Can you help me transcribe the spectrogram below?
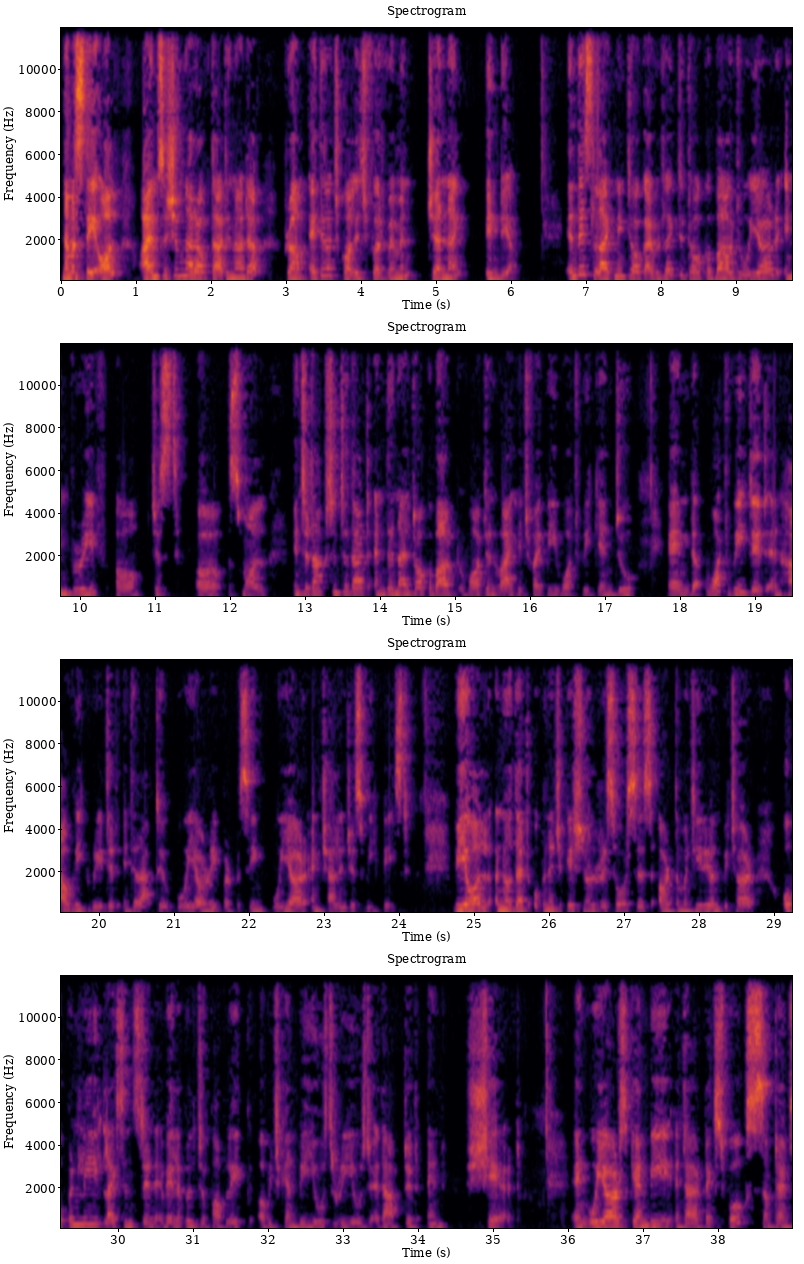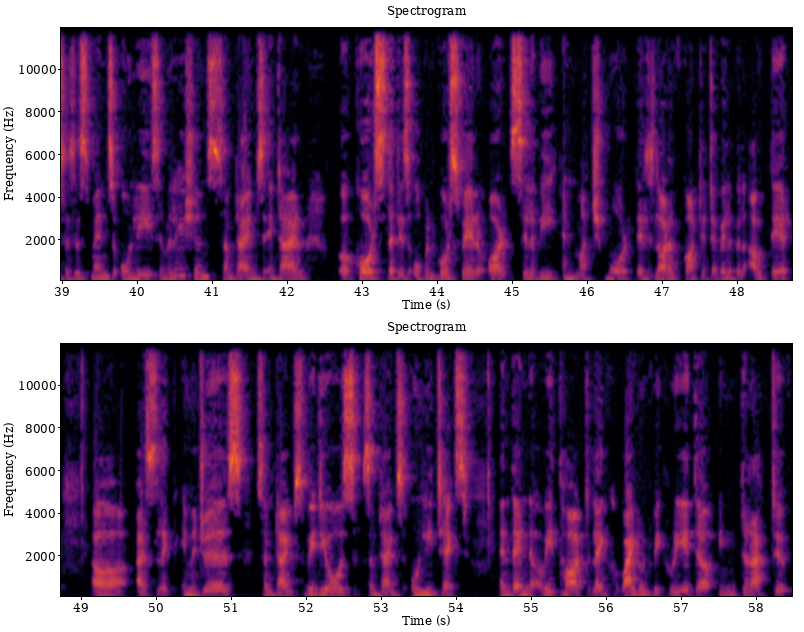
Namaste all. I am Sushumna Rao Tatinada from Ethiraj College for Women, Chennai, India. In this lightning talk, I would like to talk about OER in brief, uh, just a small introduction to that, and then I'll talk about what and why H5P, what we can do, and what we did and how we created interactive OER repurposing OER and challenges we faced. We all know that open educational resources are the material which are openly licensed and available to public, uh, which can be used, reused, adapted, and shared. And OERs can be entire textbooks, sometimes assessments, only simulations, sometimes entire uh, course that is open courseware or syllabi and much more. There is a lot of content available out there uh, as like images, sometimes videos, sometimes only text. And then we thought like, why don't we create an interactive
